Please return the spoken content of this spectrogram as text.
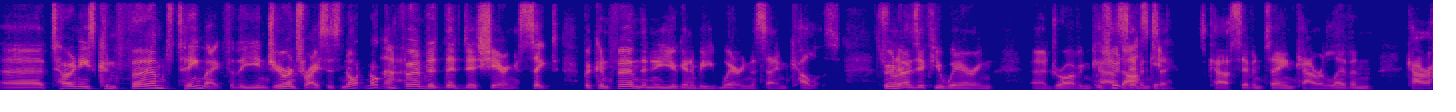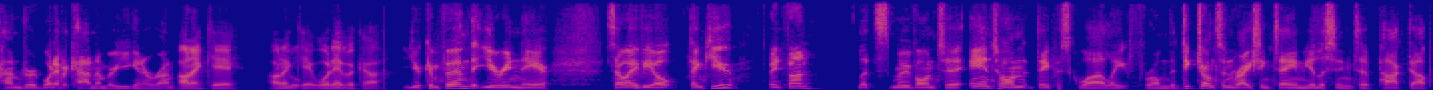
uh, Tony's confirmed teammate for the endurance races. Not not No. confirmed that they're- they're sharing a seat, but confirmed that you're going to be wearing the same colours. Who True. knows if you're wearing uh, driving car 17, it's car 17, car 11, car 100, whatever car number you're going to run. I don't care. I don't You'll- care. Whatever car. You're confirmed that you're in there. So AVL, thank you. It's been fun. Let's move on to Anton De Pasquale from the Dick Johnson Racing Team. You're listening to Parked Up,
